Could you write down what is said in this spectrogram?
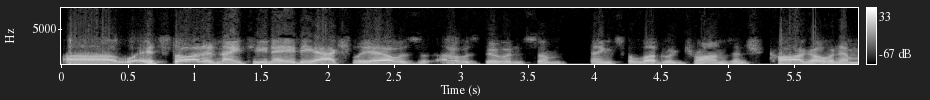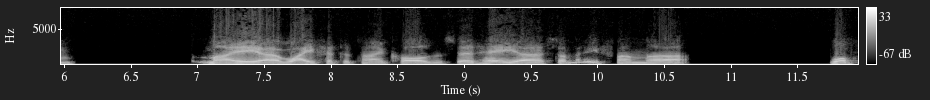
uh, it started in 1980. Actually, I was I was doing some things for Ludwig Drums in Chicago, and then my uh, wife at the time called and said, "Hey, uh, somebody from uh, well,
